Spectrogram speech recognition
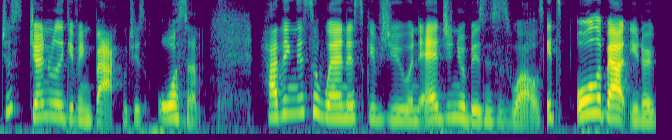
just generally giving back which is awesome. Having this awareness gives you an edge in your business as well. It's all about you know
